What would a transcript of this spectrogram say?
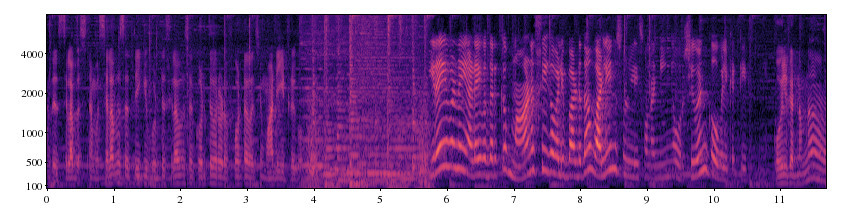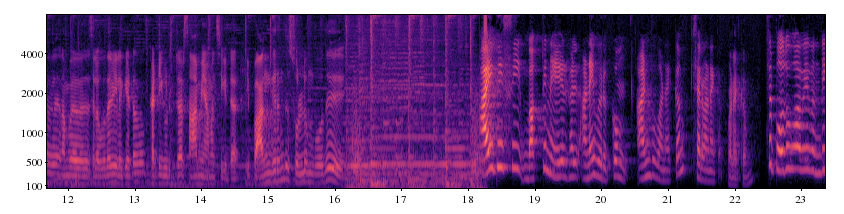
அந்த சிலபஸ் நம்ம சிலபஸை தூக்கி போட்டு சிலபஸை கொடுத்தவரோட ஃபோட்டோ வச்சு மாட்டிக்கிட்டு இருக்கோம். இறைவனை அடைவதற்கு மானசீக வழிபாடு தான் வழின்னு சொல்லி சொன்ன நீங்க ஒரு சிவன் கோவில் கட்டியிருக்கீங்க. கோயில் கட்டினோம்னா நம்ம சில உதவிகளை கேட்டோம். கட்டி கொடுத்துட்டார் சாமி அமைச்சுக்கிட்டார். இப்போ அங்கிருந்து சொல்லும்போது ஐபிசி பக்தி நேயர்கள் அனைவருக்கும் அன்பு வணக்கம் சார் வணக்கம். வணக்கம். ஸோ பொதுவாகவே வந்து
